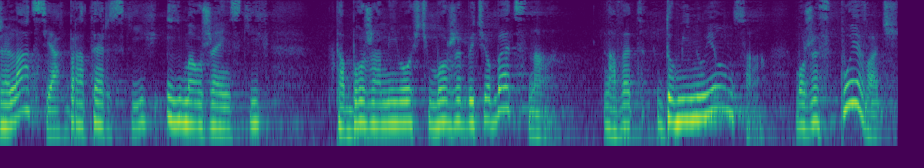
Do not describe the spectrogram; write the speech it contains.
relacjach braterskich i małżeńskich ta Boża miłość może być obecna, nawet dominująca, może wpływać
